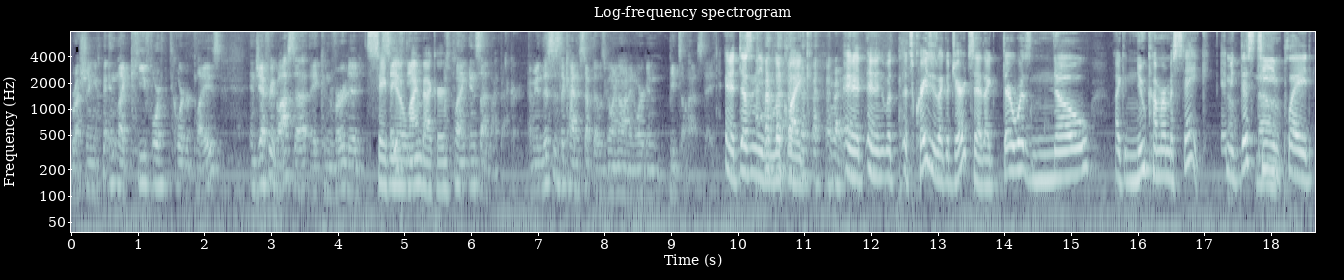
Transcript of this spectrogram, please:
rushing in like key fourth quarter plays. And Jeffrey Bassa, a converted Safety and a linebacker. was playing inside linebacker. I mean, this is the kind of stuff that was going on, in Oregon beats Ohio State. and it doesn't even look like Right. and it and it, it's crazy is like what Jared said like there was no like newcomer mistake I mean this No. team played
